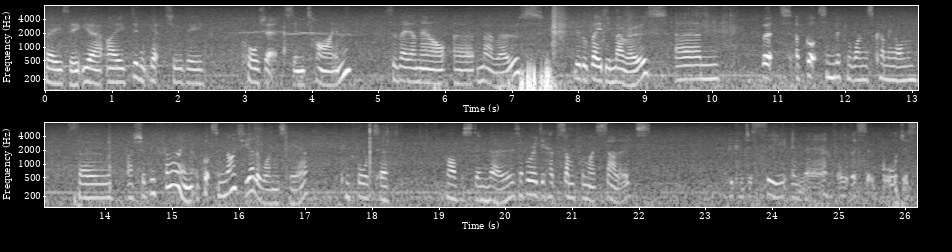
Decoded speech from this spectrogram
crazy. Yeah, I didn't get to the courgettes in time, so they are now uh, marrows, little baby marrows. Um, but I've got some little ones coming on so I should be fine. I've got some nice yellow ones here. Looking forward to harvesting those. I've already had some for my salads. You can just see in there. Oh, they're so gorgeous.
